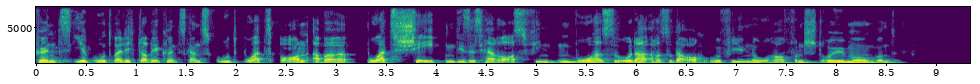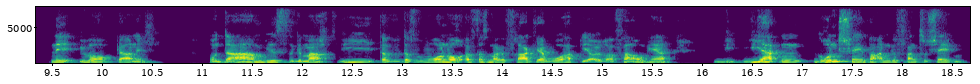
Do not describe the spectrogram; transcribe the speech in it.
könnt ihr gut, weil ich glaube, ihr könnt ganz gut Boards bauen, aber Boards shapen, dieses Herausfinden, wo hast du, oder hast du da auch urviel Know-how von Strömung und. Nee, überhaupt gar nicht. Und da haben wir es gemacht, wie, da, da wurden wir auch öfters mal gefragt, ja, wo habt ihr eure Erfahrung her? Wie, wie hat ein Grundshaper angefangen zu shapen?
